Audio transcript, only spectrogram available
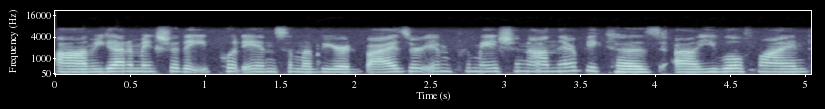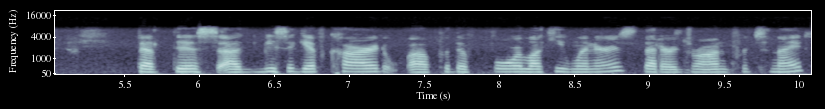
Um, you got to make sure that you put in some of your advisor information on there because uh, you will find that this uh, Visa gift card uh, for the four lucky winners that are drawn for tonight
